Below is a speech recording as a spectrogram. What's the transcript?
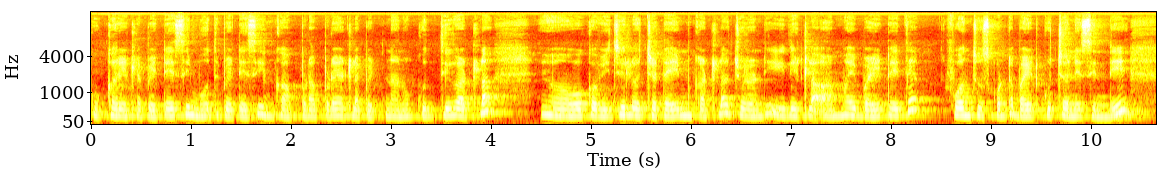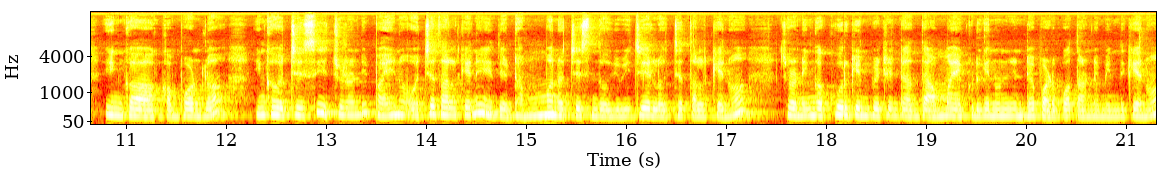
కుక్కర్ ఇట్లా పెట్టేసి మూత పెట్టేసి ఇంకా అప్పుడప్పుడే అట్లా పెట్టినాను. కొద్దిగా అట్లా ఒక విజిల్ వచ్చే టైంకి అట్లా చూడండి ఇది ఇట్లా అమ్మాయి బయట అయితే ఫోన్ చూసుకుంటా బయట కూర్చొనేసింది. ఇంకా కంపౌండ్లో. ఇంకా వచ్చేసి చూడండి పైన వచ్చే తలకేనే ఇది డమ్మని వచ్చేసింది. ఒక విజయలో వచ్చే తలకేనో. చూడండి ఇంకా కూరగిని పెట్టింటే అంతే. అమ్మ ఎక్కడికి ఉంటే పడిపోతాండే మిందుకేనో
